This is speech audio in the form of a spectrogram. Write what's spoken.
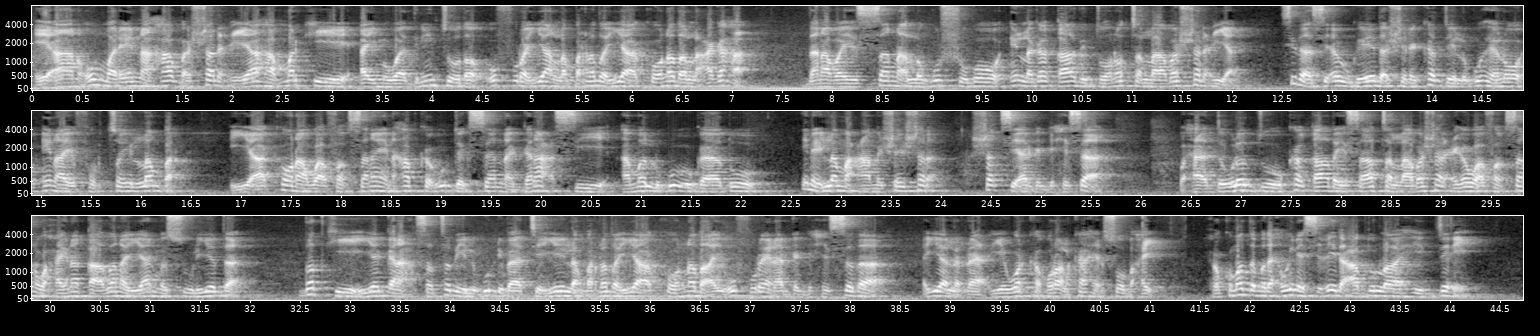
ee aan u marin hab sharci ah markii ay muwaadiniintooda u furayaan lambarada iyo akoonada lacagaha danabaysan lagu shubo in laga qaadi doono tallaabo sharciya sidaasi awgeed shirkadii lagu helo in ay furtay lambar iyo akoon aan waafaqsanayn habka u degsan ganacsi ama lagu ogaado inay la macaamishay shaqsi argagixisaa waxaa dowladdu ka qaadaysaa tallaabo sharciga waafaqsan waxayna qaadanayaan mas'uuliyadda. Dadkii iyo ganacsatadii lagu dhibaateeyey lambarada iyo akoonada ay u fureen argagixisada ayaa la raaciyey warka qoraalka ah ee soo baxay. Xukuumadda madaxweyne siciid cabdulaahi deni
